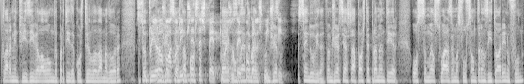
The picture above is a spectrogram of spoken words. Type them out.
claramente visível ao longo da partida com a Estrela da Amadora. Portanto, Superior ao Vlaco Dimos nesse aspecto, mas é, não sei se concordas comigo, sim. Sem dúvida. Vamos ver se esta aposta é para manter ou se Samuel Soares é uma solução transitória, no fundo,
